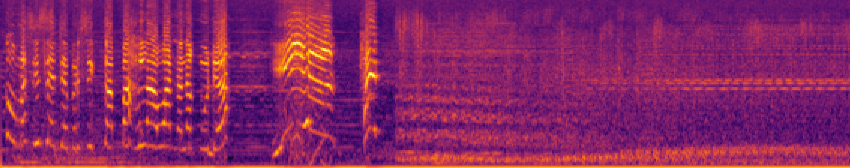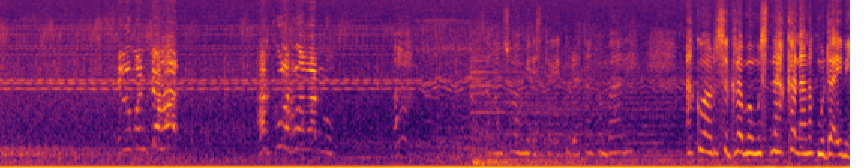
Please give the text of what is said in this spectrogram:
kau masih saja bersikap pahlawan anak muda. Iya. Hei! Siluman jahat! Akulah lawanmu! Aku harus segera memusnahkan anak muda ini.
